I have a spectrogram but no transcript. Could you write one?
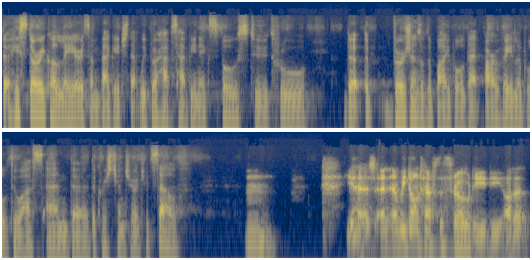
the historical layers and baggage that we perhaps have been exposed to through the, the versions of the Bible that are available to us and the, the Christian church itself. Mm. Yes, and, and we don't have to throw the, the other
